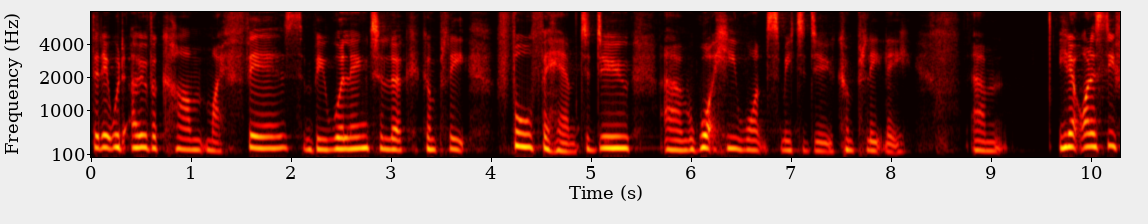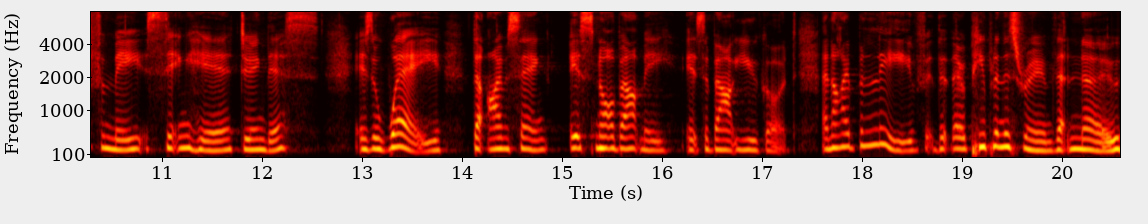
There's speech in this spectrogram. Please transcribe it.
that it would overcome my fears and be willing to look a complete fool for Him, to do um, what He wants me to do completely. Um, you know, honestly, for me, sitting here doing this is a way that I'm saying, it's not about me, it's about you, God. And I believe that there are people in this room that know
